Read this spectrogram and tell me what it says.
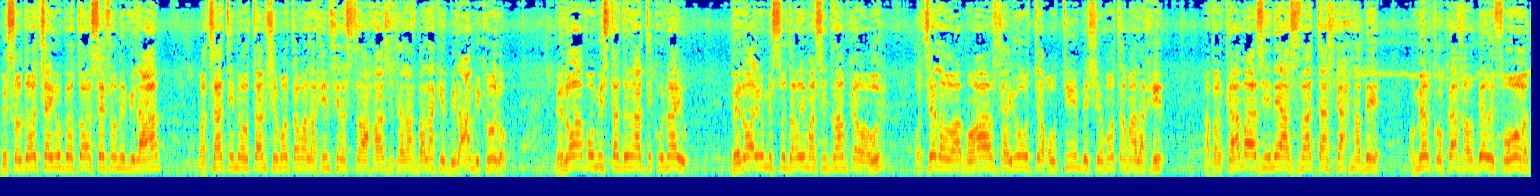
בסודות שהיו באותו הספר מבלעם, מצאתי מאותם שמות המלאכים של הסטרחה ששלח בלק אל בלעם לקרוא לו. ולא אהבו מסתדרים על תיקוניו, ולא היו מסודרים על סדרם כראוי. רוצה לומר שהיו טעותים בשמות המלאכים, אבל כמה אז הנה עזבת אשכחנה ב. אומר כל כך הרבה רפואות,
